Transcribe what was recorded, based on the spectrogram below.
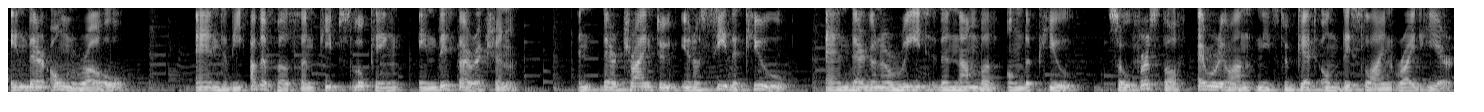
in their own row and the other person keeps looking in this direction and they're trying to, you know, see the cube and they're gonna read the number on the cube. So first off, everyone needs to get on this line right here.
